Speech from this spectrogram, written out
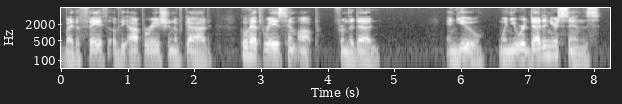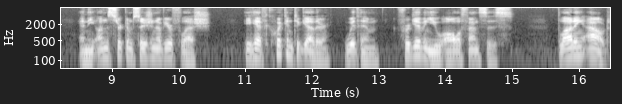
by the faith of the operation of God, who hath raised him up from the dead and you, when you were dead in your sins, and the uncircumcision of your flesh, he hath quickened together with him, forgiving you all offences, blotting out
